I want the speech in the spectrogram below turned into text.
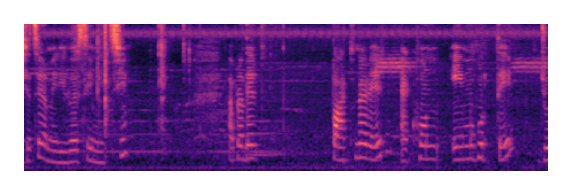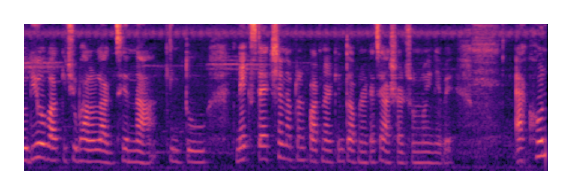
এসেছে, আমি রিভার্সই নিচ্ছি। আপনাদের পার্টনারের এখন এই মুহূর্তে যদিও বা কিছু ভালো লাগছে না, কিন্তু নেক্সট অ্যাকশন আপনার পার্টনার কিন্তু আপনার কাছে আসার জন্যই নেবে। এখন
